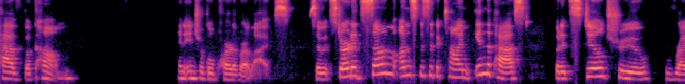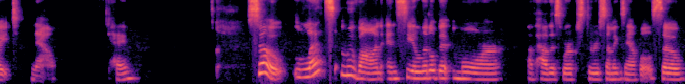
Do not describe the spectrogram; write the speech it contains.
have become an integral part of our lives. So it started some unspecific time in the past, but it's still true right now. Okay. So let's move on and see a little bit more of how this works through some examples. So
